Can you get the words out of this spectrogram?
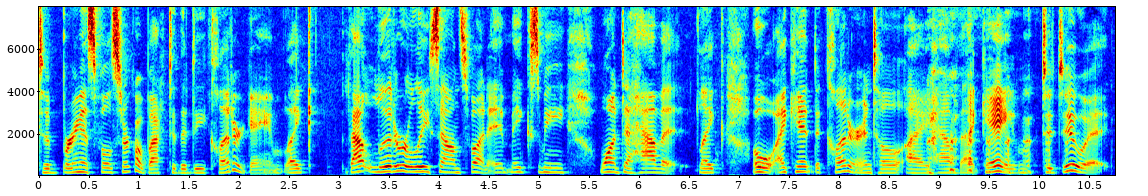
to bring us full circle back to the declutter game, like that literally sounds fun. It makes me want to have it. Like, oh, I can't declutter until I have that game to do it.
